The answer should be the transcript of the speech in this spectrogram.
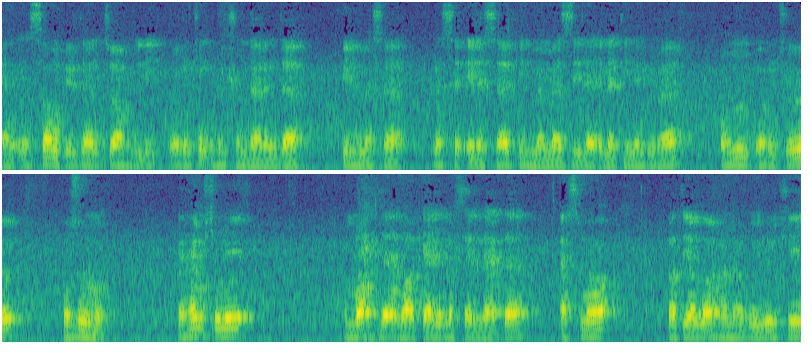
Yəni, insan birdən cahillik, orucun hökmlərində bilməsə, nəsə eləsə, bilməməzlikdən elədiyinə görə onun orucu pozulmur. Və həmçinin vaxtla əlaqəli məsələlərdə Əsma radiyallahu anhə buyurur ki,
